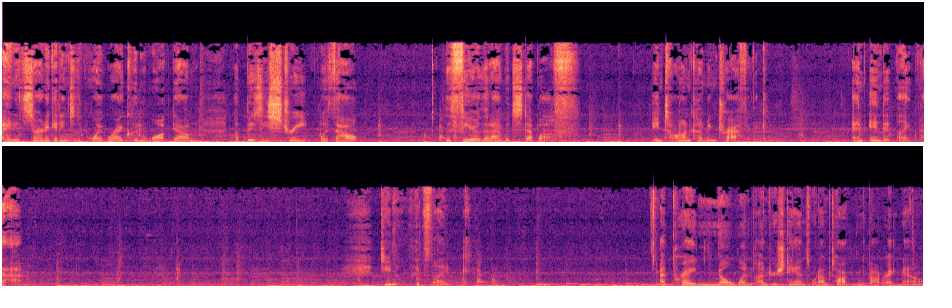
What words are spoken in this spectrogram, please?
And it started getting to the point where I couldn't walk down a busy street without the fear that I would step off into oncoming traffic and end it like that. Do you know what it's like I pray no one understands what I'm talking about right now.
